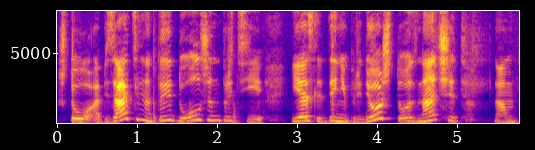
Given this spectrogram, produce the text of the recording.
что обязательно ты должен прийти. Если ты не придешь, то значит там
